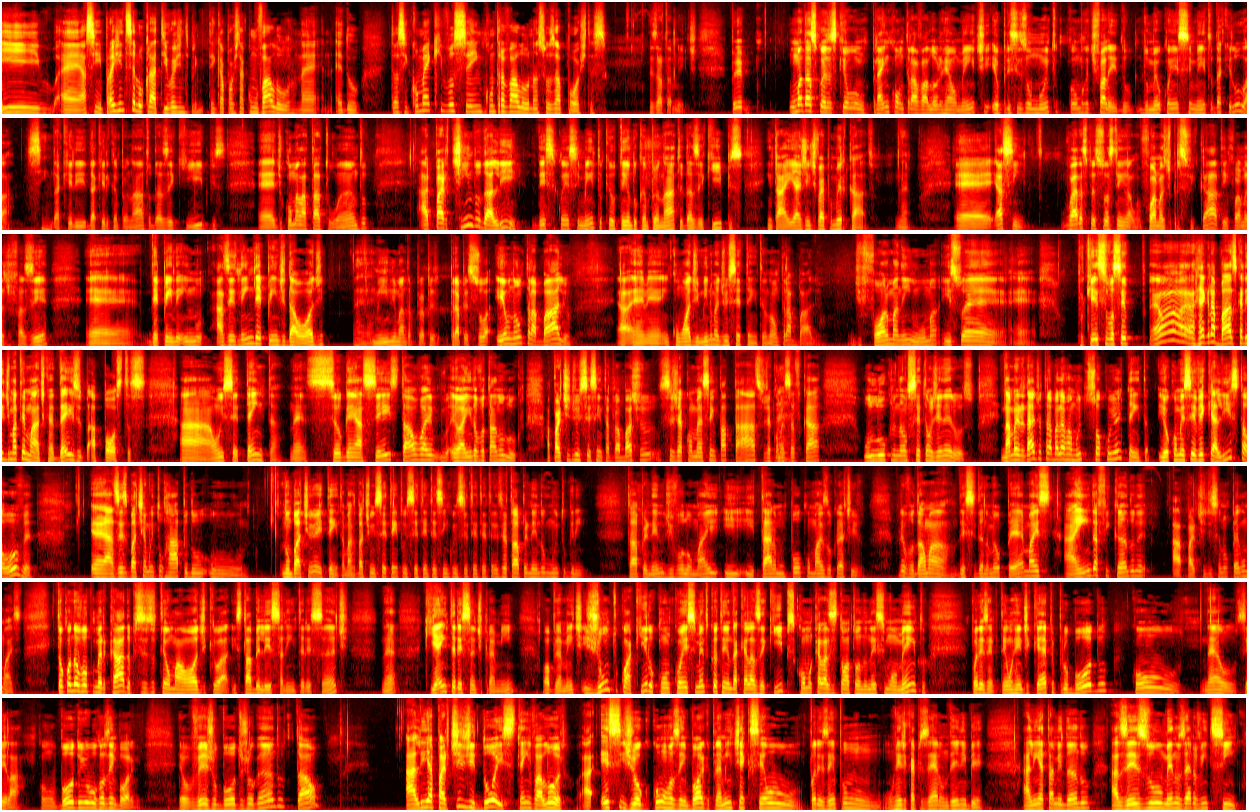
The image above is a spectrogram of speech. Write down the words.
E, é, assim, pra gente ser lucrativo, a gente tem que apostar com valor, né, Edu? Então, assim, como é que você encontra valor nas suas apostas? Exatamente. Uma das coisas que eu, para encontrar valor realmente, eu preciso muito, como eu te falei, do, do meu conhecimento daquilo lá. Sim. Daquele, daquele campeonato, das equipes, é, de como ela está atuando. A, partindo dali, desse conhecimento que eu tenho do campeonato e das equipes, então aí a gente vai para o mercado. Né? É, assim, várias pessoas têm formas de precificar, têm formas de fazer. É, depende, às vezes nem depende da odd é. mínima para a pessoa. Eu não trabalho é, é, com odd mínima de 1,70. Eu não trabalho de forma nenhuma. Isso é, é, Porque se você. É uma regra básica ali de matemática: 10 apostas a 1,70, né? Se eu ganhar 6 tal, vai, eu ainda vou estar no lucro. A partir de 1,60 para baixo, você já começa a empatar, você já começa é. a ficar o lucro não ser tão generoso. Na verdade, eu trabalhava muito só com 1,80. E eu comecei a ver que a lista over, é, às vezes batia muito rápido o. Não batia em 80, mas batia em 70, em 75, em 73, eu estava perdendo muito green. Estava perdendo de volumar e estar um pouco mais lucrativo. Eu vou dar uma descida no meu pé, mas ainda ficando a partir disso eu não pego mais. Então, quando eu vou para o mercado, eu preciso ter uma odd que eu estabeleça ali interessante né? Que é interessante para mim, obviamente, e junto com aquilo, com o conhecimento que eu tenho daquelas equipes, como que elas estão atuando nesse momento, por exemplo, tem um handicap para Bodo com o, né, o, sei lá, com o Bodo e o Rosenborg. Eu vejo o Bodo jogando, tal. Ali a partir de dois tem valor. Esse jogo com o Rosenborg para mim tinha que ser o, por exemplo, um, um handicap zero, um DNB. A linha tá me dando às vezes o menos 0,25,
